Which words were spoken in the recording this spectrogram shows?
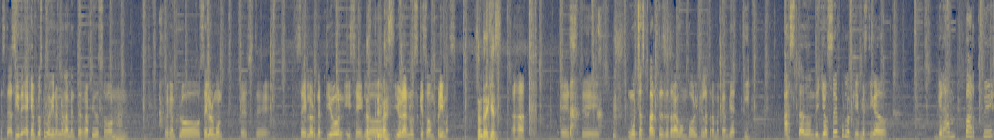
Este, así de ejemplos que me vienen a la mente rápido son, por ejemplo, Sailor Moon, este, Sailor Neptune y Sailor. Uranus, que son primas. Son regias. Ajá. Este, muchas partes de Dragon Ball que la trama cambia y hasta donde yo sé por lo que he investigado, gran parte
